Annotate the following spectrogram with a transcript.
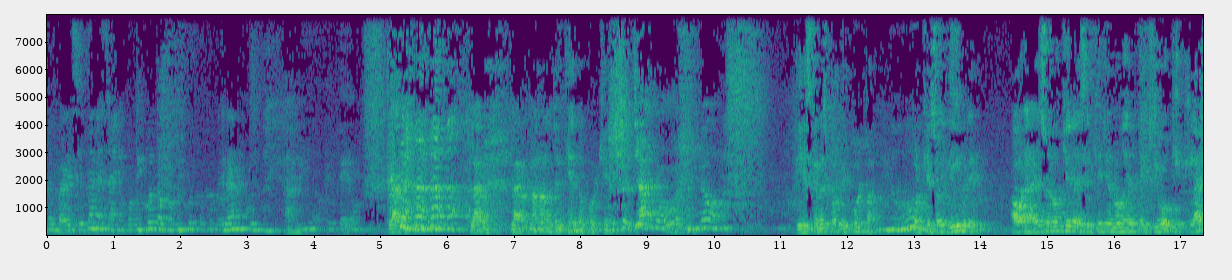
me pareció tan extraño, por mi culpa, por mi culpa, por mi gran culpa. Ay. Claro, claro, claro. No, no, no te entiendo porque... Ya no, no. Y es que no es por mi culpa, No. porque soy libre. Ahora, eso no quiere decir que yo no me equivoque. Claro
